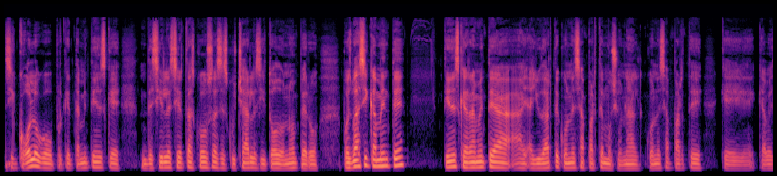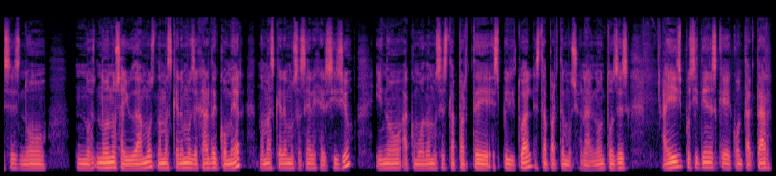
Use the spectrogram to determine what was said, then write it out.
psicólogo, porque también tienes que decirles ciertas cosas, escucharles y todo, ¿no? Pero pues básicamente tienes que realmente ayudarte con esa parte emocional, con esa parte que, que a veces no, no, nos ayudamos, nada más queremos dejar de comer, nada más queremos hacer ejercicio y no acomodamos esta parte espiritual, esta parte emocional, ¿no? Entonces, ahí pues sí tienes que contactar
